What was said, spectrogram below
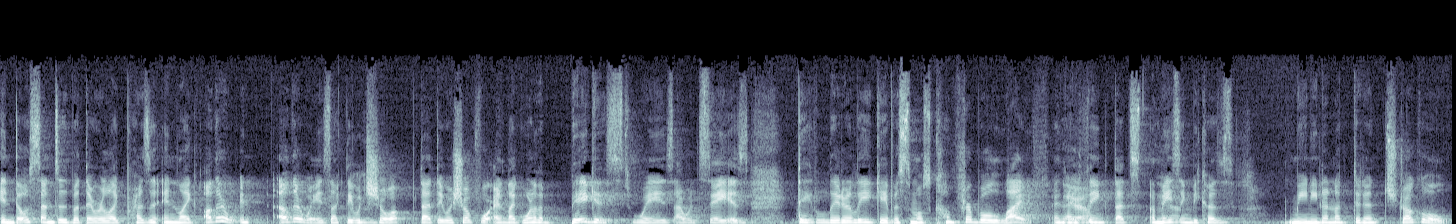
in those senses, but they were like present in like other in other ways, like they would show up that they would show up for, and like one of the biggest ways I would say is they literally gave us the most comfortable life, and I think that's amazing because. Me and didn't struggle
